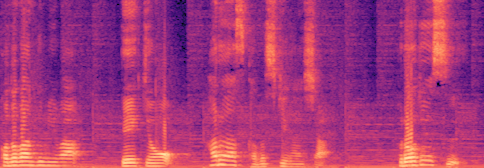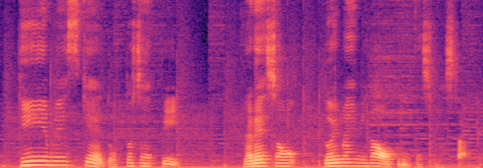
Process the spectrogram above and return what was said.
この番組は、提供、ハルアス株式会社、プロデュース、tmsk.jp、ナレーション、土井まゆみがお送りいたしました。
